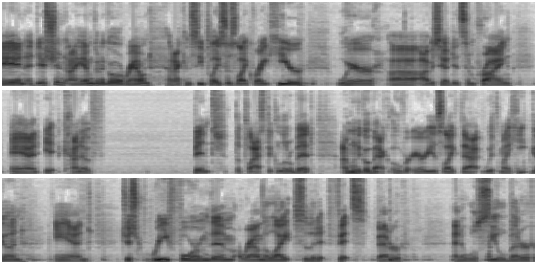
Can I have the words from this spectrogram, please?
in addition, I am going to go around and I can see places like right here where uh, obviously I did some prying and it kind of bent the plastic a little bit. I'm going to go back over areas like that with my heat gun and just reform them around the light so that it fits better and it will seal better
